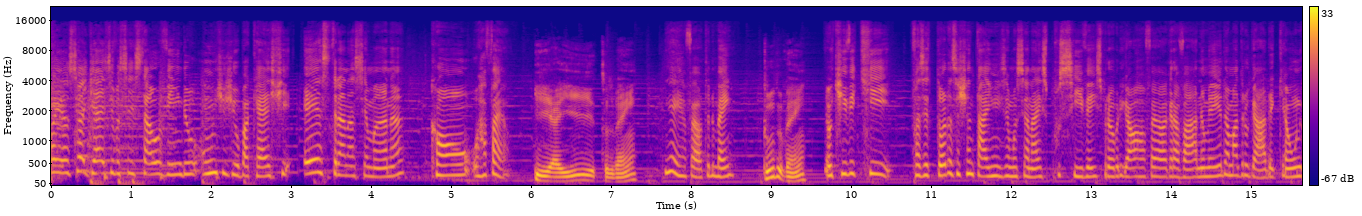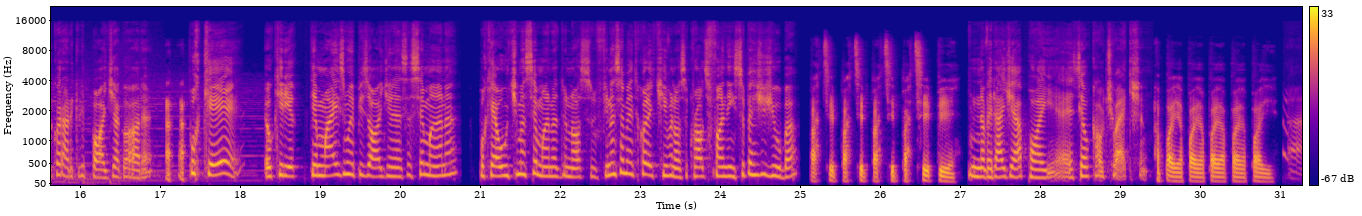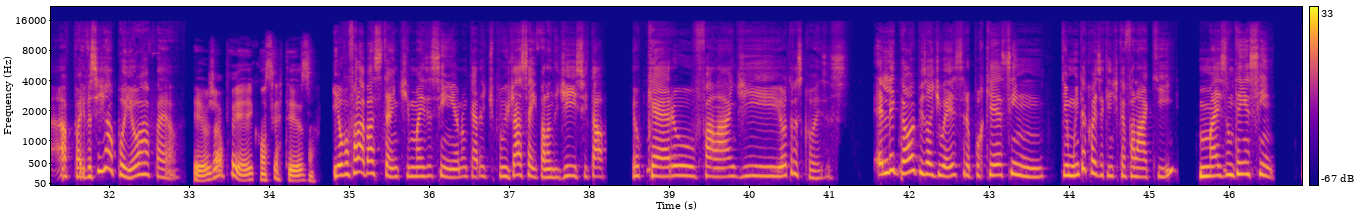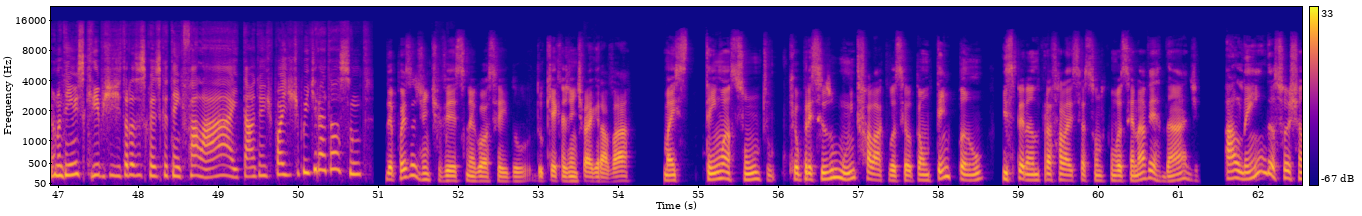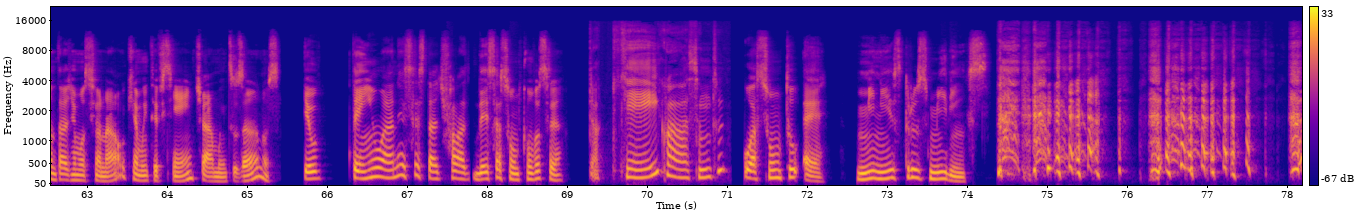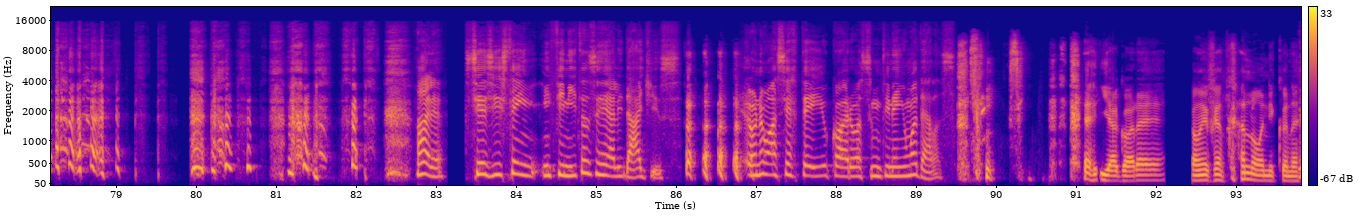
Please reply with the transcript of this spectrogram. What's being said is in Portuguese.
Oi, eu sou a Jess e você está ouvindo um JujubaCast extra na semana com o Rafael. E aí, tudo bem? E aí, Rafael, tudo bem? Tudo bem. Eu tive que fazer todas as chantagens emocionais possíveis para obrigar o Rafael a gravar no meio da madrugada, que é o único horário que ele pode agora. Porque eu queria ter mais um episódio nessa semana, porque é a última semana do nosso financiamento coletivo, nosso crowdfunding Super Jujuba. Participe, participe, participe, participe. Na verdade, é apoie. Esse é o call to action. Apoie, apoie, apoie, apoie, apoie. Apoie. Você já apoiou, Rafael? Eu já apoiei, com certeza. E eu vou falar bastante, mas assim, eu não quero, tipo, já sair falando disso e tal. Eu quero falar de outras coisas. É legal o episódio extra, porque, assim, tem muita coisa que a gente quer falar aqui, mas não tem, assim, eu não tenho um script de todas as coisas que eu tenho que falar e tal, então a gente pode, tipo, ir direto ao assunto. Depois a gente vê esse negócio aí do, do que, que a gente vai gravar, mas tem um assunto que eu preciso muito falar com você. Eu tô um tempão esperando para falar esse assunto com você. Na verdade, além da sua chantagem emocional, que é muito eficiente há muitos anos, eu tenho a necessidade de falar desse assunto com você. Ok, qual é o assunto? O assunto é ministros mirins. Olha, se existem infinitas realidades, eu não acertei qual era o assunto em nenhuma delas. Sim, sim. É, e agora é, é um evento canônico, né?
